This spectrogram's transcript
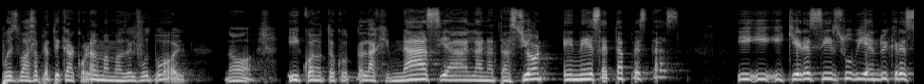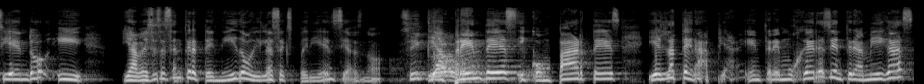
pues vas a platicar con las mamás del fútbol, ¿no? Y cuando te toca la gimnasia, la natación, en esa etapa estás. Y, y, quieres ir subiendo y creciendo y, y a veces es entretenido oír las experiencias, ¿no? Sí, claro. Y aprendes y compartes y es la terapia. Entre mujeres y entre amigas,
